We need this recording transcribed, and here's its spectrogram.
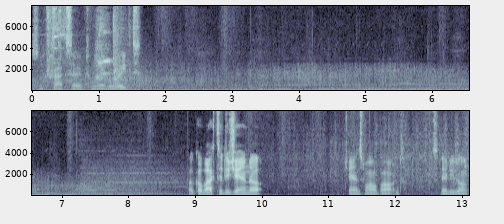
Some tracks there to my. I'll go back to the though. Jane's more important. It's nearly done.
